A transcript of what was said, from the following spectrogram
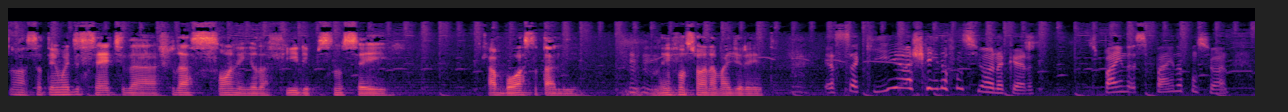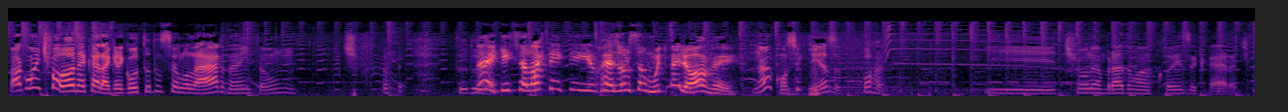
Nossa, eu tenho uma de 7 da, acho que da Sony ou da Philips, não sei. Que a bosta tá ali. Nem funciona mais direito. Essa aqui eu acho que ainda funciona, cara. Esse pá ainda, esse pá ainda funciona. Mas como a gente falou, né, cara? Agregou tudo no celular, né? Então. Tipo, tudo. Não, e tem celular que tem, tem resolução muito melhor, velho. Não, com certeza. Porra. E deixa eu lembrar de uma coisa, cara. Tipo,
